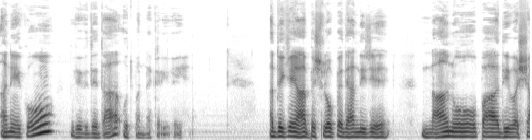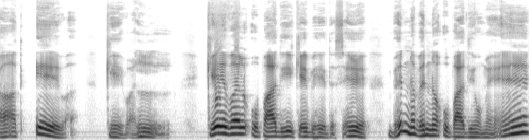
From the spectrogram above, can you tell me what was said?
अनेकों विविधता उत्पन्न करी गई है। अब देखिए, यहाँ पे श्लोक पे ध्यान दीजिए। नानोपाधिवशात एव केवल केवल उपाधि के भेद से भिन्न भिन्न उपाधियों में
